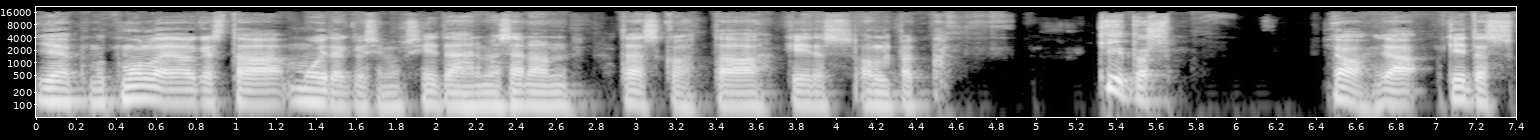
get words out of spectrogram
Jep, mutta mulla ei oikeastaan muita kysymyksiä tähän. Mä sanon tässä kohtaa kiitos Olli-Pekka. Kiitos. Joo, ja kiitos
